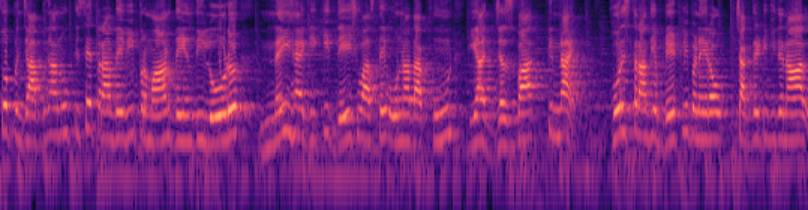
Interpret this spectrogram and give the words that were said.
ਸੋ ਪੰਜਾਬੀਆਂ ਨੂੰ ਕਿਸੇ ਤਰ੍ਹਾਂ ਦੇ ਵੀ ਪ੍ਰਮਾਣ ਦੇਣ ਦੀ ਲੋੜ ਨਹੀਂ ਹੈਗੀ ਕਿ ਦੇਸ਼ ਵਾਸਤੇ ਉਹਨਾਂ ਦਾ ਖੂਨ ਜਾਂ ਜਜ਼ਬਾ ਕਿੰਨਾ ਹੈ। ਹੋਰ ਇਸ ਤਰ੍ਹਾਂ ਦੀ ਅਪਡੇਟ ਲਈ ਬਣੇ ਰਹੋ ਚੱਕਦੇ ਟੀਵੀ ਦੇ ਨਾਲ।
